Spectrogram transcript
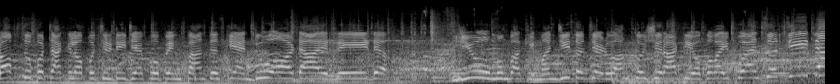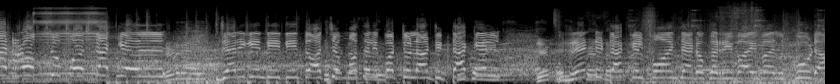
Rough super tackle opportunity Jaipur Pink పాంథర్స్కి. And do or die raid U ముంబాకి మంజీత్ వచ్చాడు. అంకుష్ రాఠీ ఒకవైపు. And Surjeet and rough super tackle జరిగింది దీంతో అచ్చం మొసలి పట్టు లాంటి టాకిల్ రెండు టాకిల్ పాయింట్స్ అండ్ ఒక రివైవల్ కూడా.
